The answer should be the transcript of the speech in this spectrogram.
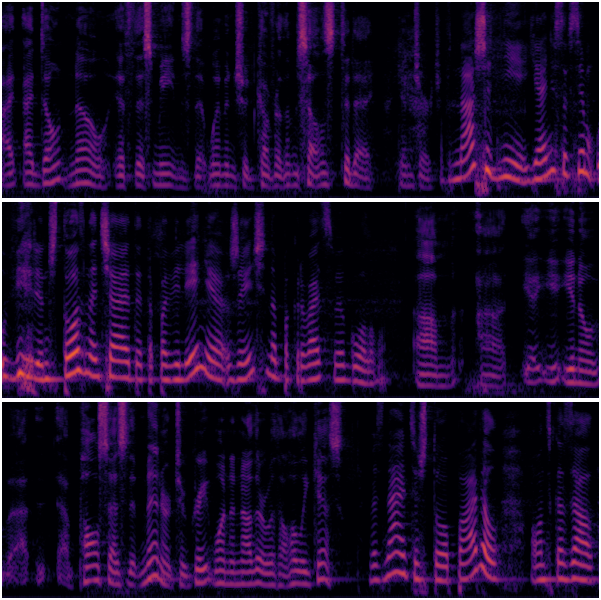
I, I don't know if this means that women should cover themselves today in church. В наши дни я не совсем уверен, что означает это повеление женщина покрывать свою голову. Um, uh, you, you know, uh, Paul says that men are to greet one another with a holy kiss. Вы знаете, что Павел, он сказал,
